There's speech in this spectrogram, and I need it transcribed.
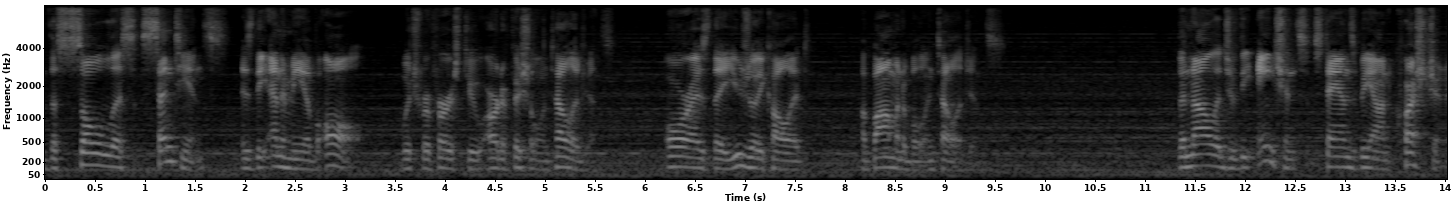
The soulless sentience is the enemy of all, which refers to artificial intelligence, or as they usually call it, abominable intelligence. The knowledge of the ancients stands beyond question,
